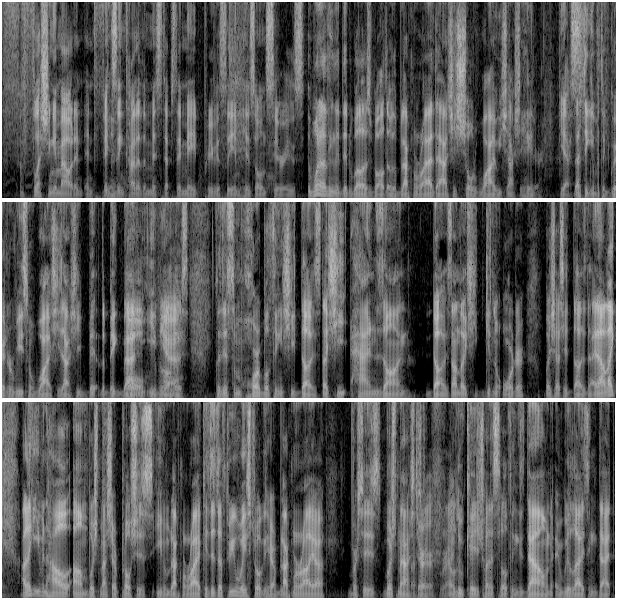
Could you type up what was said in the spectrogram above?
f- fleshing him out and, and fixing kind of the missteps they made previously in his own series. One other thing they did well as well, though, with Black Mariah, that actually showed why we should actually hate her. Yes. That's to give us a greater reason why she's actually the big bad Oh, and evil yeah. all this. Because there's some horrible things she does. Like she hands on does. Not like she gives an order, but she actually does that. And I like I like even how um Bushmaster approaches even Black Mariah because it's a three way struggle here. Black Mariah versus Bushmaster Master, right. and Luke Cage trying to slow things down and realizing that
